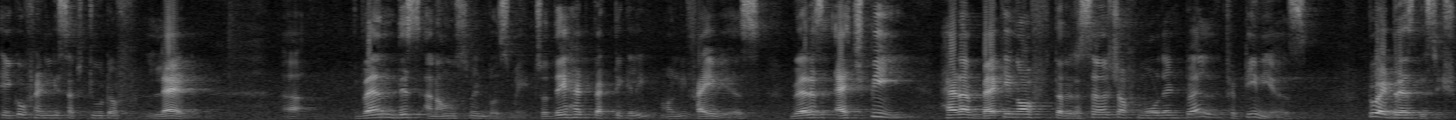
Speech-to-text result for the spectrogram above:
eco-friendly substitute of lead uh, when this announcement was made. So, they had practically only 5 years whereas HP had a backing of the research of more than 12 15 years to address this issue.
